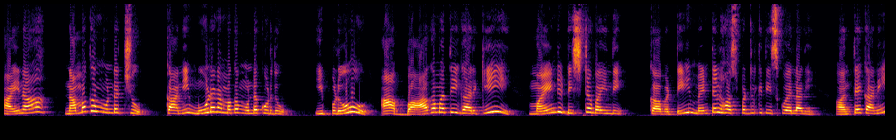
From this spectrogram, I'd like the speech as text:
అయినా నమ్మకం ఉండొచ్చు కానీ మూఢనమ్మకం ఉండకూడదు. ఇప్పుడు ఆ బాగమతి గారికి మైండ్ డిస్టర్బ్ అయింది. కాబట్టి మెంటల్ హాస్పిటల్కి తీసుకువెళ్ళాలి. అంతేకాని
